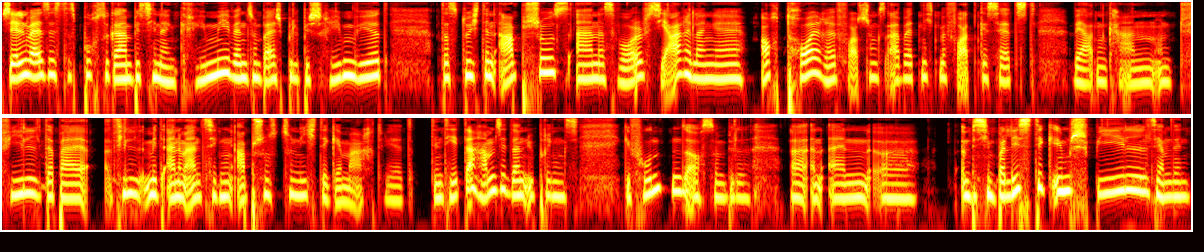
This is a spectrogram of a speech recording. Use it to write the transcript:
Stellenweise ist das Buch sogar ein bisschen ein Krimi, wenn zum Beispiel beschrieben wird, dass durch den Abschuss eines Wolfs jahrelange, auch teure Forschungsarbeit nicht mehr fortgesetzt werden kann und viel dabei, viel mit einem einzigen Abschuss zunichte gemacht wird. Den Täter haben sie dann übrigens gefunden, auch so ein bisschen äh, ein, äh, ein bisschen Ballistik im Spiel. Sie haben den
